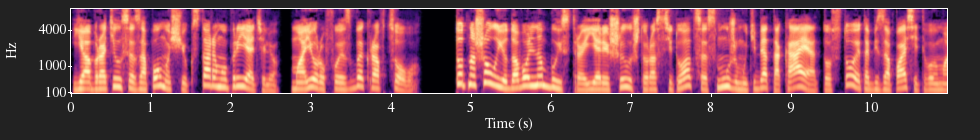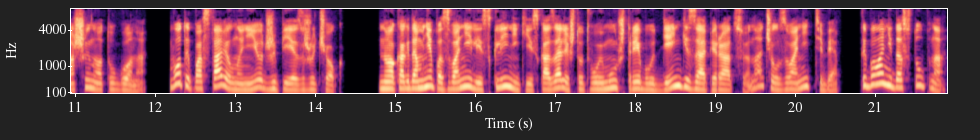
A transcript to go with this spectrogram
я обратился за помощью к старому приятелю, майору ФСБ Кравцову. Тот нашел ее довольно быстро, и я решил, что раз ситуация с мужем у тебя такая, то стоит обезопасить твою машину от угона. Вот и поставил на нее GPS-жучок. Ну а когда мне позвонили из клиники и сказали, что твой муж требует деньги за операцию, начал звонить тебе. Ты была недоступна.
